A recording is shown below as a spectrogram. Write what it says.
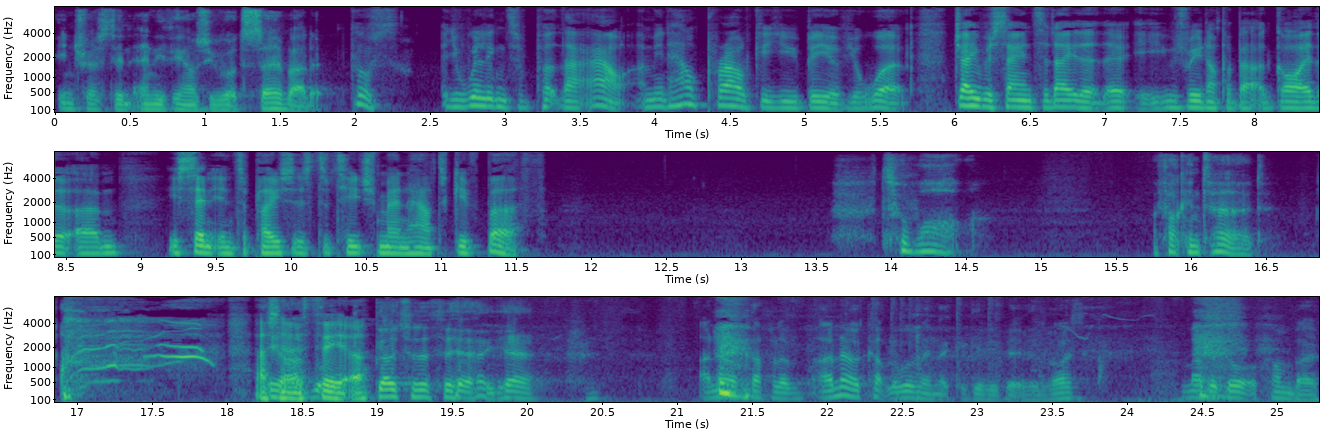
interest in anything else you've got to say about it. Of course. Are you willing to put that out? I mean, how proud could you be of your work? Jay was saying today that he was reading up about a guy that um, he sent into places to teach men how to give birth. To what? A fucking turd. That's Yeah, in a theatre. Go to the theatre, yeah. I know a couple of I know a couple of women that could give you a bit of advice. Mother daughter combo.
